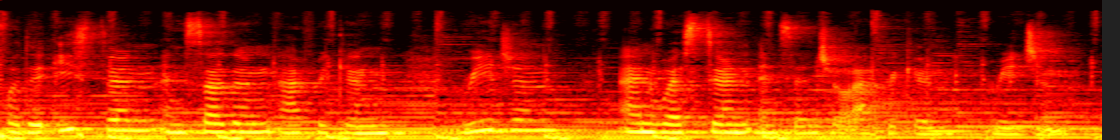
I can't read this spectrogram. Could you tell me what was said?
for the Eastern and Southern African region and Western and Central African region.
